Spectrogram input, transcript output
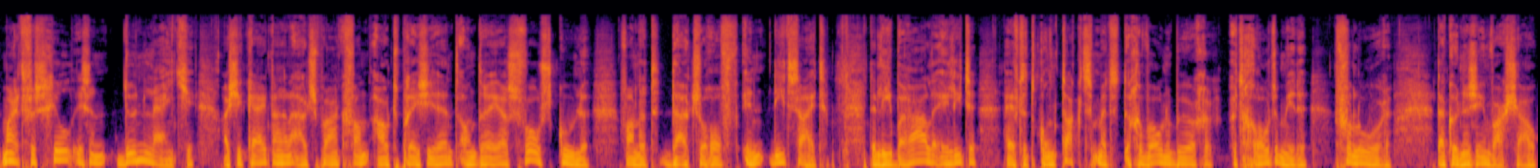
Maar het verschil is een dun lijntje als je kijkt naar een uitspraak van oud-president Andreas Vooskule van het Duitse Hof in die. De liberale elite heeft het contact met de gewone burger, het grote midden, verloren. Daar kunnen ze in Warschau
